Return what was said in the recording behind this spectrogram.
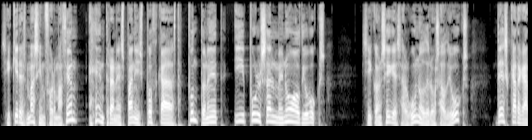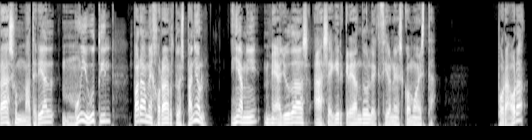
Si quieres más información, entra en SpanishPodcast.net y pulsa el menú Audiobooks. Si consigues alguno de los audiobooks, descargarás un material muy útil para mejorar tu español y a mí me ayudas a seguir creando lecciones como esta. Por ahora,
